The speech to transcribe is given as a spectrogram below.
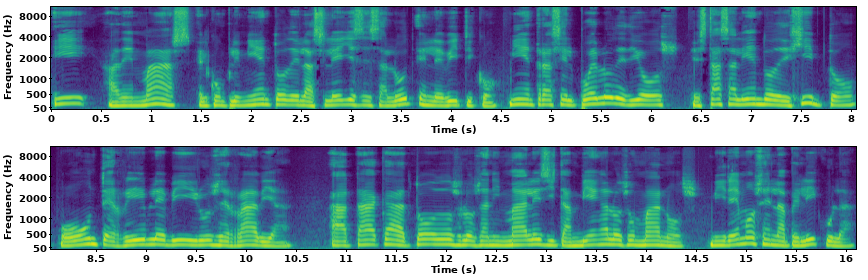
y además el cumplimiento de las leyes de salud en Levítico. Mientras el pueblo de Dios está saliendo de Egipto o un terrible virus de rabia ataca a todos los animales y también a los humanos. Miremos en la película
